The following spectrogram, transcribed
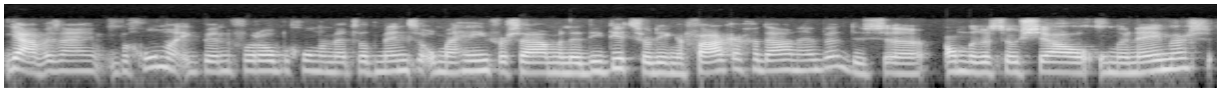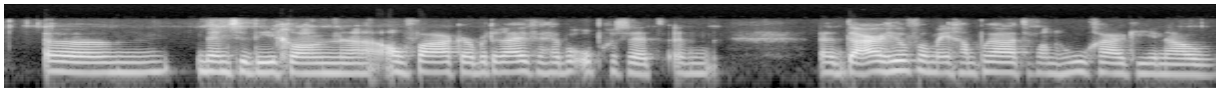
ja, we zijn begonnen. Ik ben vooral begonnen met wat mensen om me heen verzamelen die dit soort dingen vaker gedaan hebben. Dus uh, andere sociaal ondernemers. Um, mensen die gewoon uh, al vaker bedrijven hebben opgezet. En uh, daar heel veel mee gaan praten van hoe ga ik hier nou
